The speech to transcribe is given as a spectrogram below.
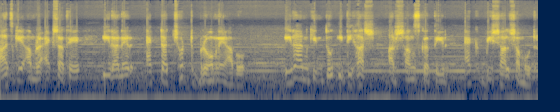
আজকে আমরা একসাথে ইরানের একটা ছোট্ট ভ্রমণে আবো ইরান কিন্তু ইতিহাস আর সংস্কৃতির এক বিশাল সমুদ্র।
